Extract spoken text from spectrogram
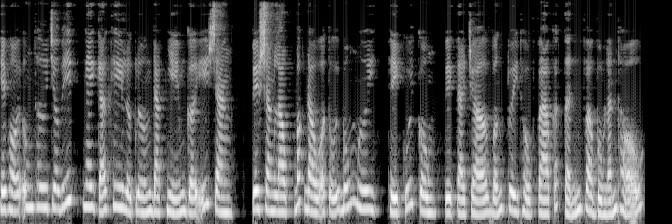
Hiệp hội ung thư cho biết ngay cả khi lực lượng đặc nhiệm gợi ý rằng việc sàng lọc bắt đầu ở tuổi 40 thì cuối cùng việc tài trợ vẫn tùy thuộc vào các tỉnh và vùng lãnh thổ.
